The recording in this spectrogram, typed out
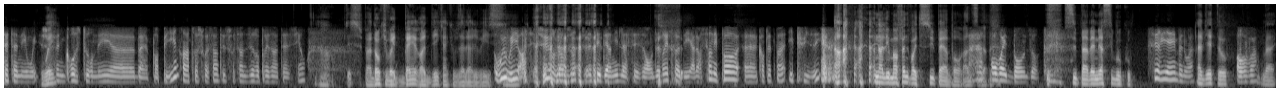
Cette année, oui. Je fais une grosse tournée, euh, ben, pas pire, entre 60 et 70 représentations. Ah, c'est super. Donc, il va être bien rodé quand vous allez arriver ici. Oui, oui, ah, c'est sûr. Là, vous, autres, vous êtes les derniers de la saison. On devrait être rodé. Alors, si on n'est pas complètement épuisé... ah, non, les muffins vont être super bons, On va être bons, nous autres. Super. Ben, merci beaucoup. C'est rien, Benoît. À bientôt. Au revoir. Bye.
